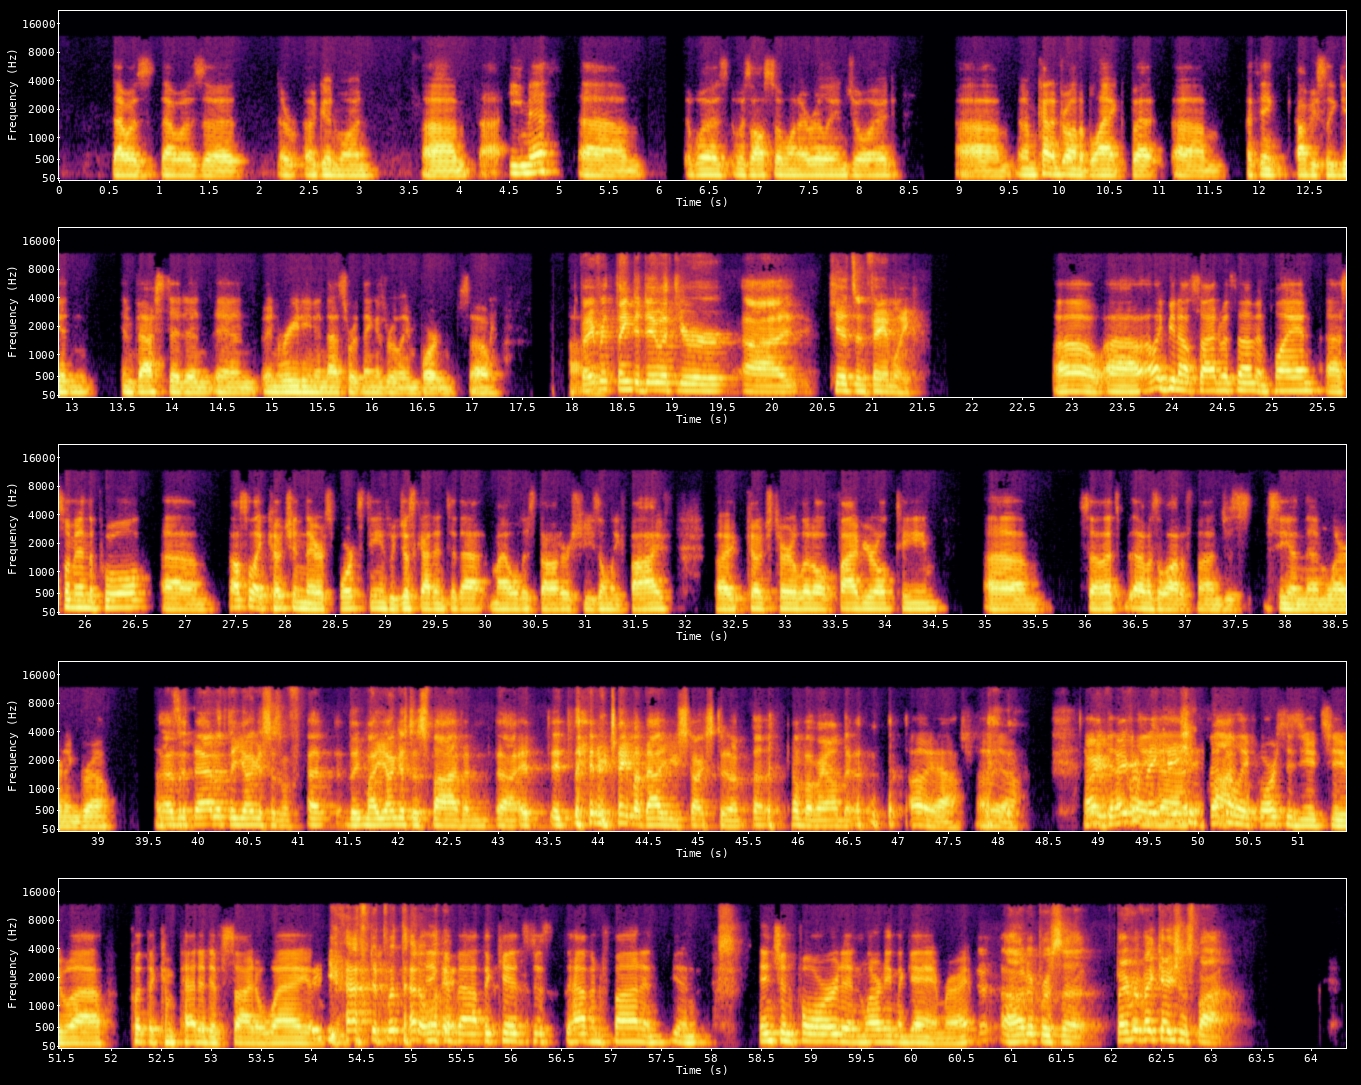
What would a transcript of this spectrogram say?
that was that was a a, a good one. Um, uh, E Myth um, was was also one I really enjoyed. Um, and I'm kind of drawing a blank, but um, I think obviously getting invested in in in reading and that sort of thing is really important. So, um, favorite thing to do with your uh, kids and family. Oh, uh, I like being outside with them and playing, uh, swimming in the pool. Um, I also like coaching their sports teams. We just got into that. My oldest daughter, she's only five. but I coached her little five-year-old team. Um, so that's that was a lot of fun, just seeing them learn and grow. As a dad with the youngest is uh, the, my youngest is five, and uh, it it the entertainment value starts to uh, come around. oh yeah, oh yeah. All right, favorite uh, vacation. definitely forces you to uh, put the competitive side away. And you have to put that think away. Think about the kids just having fun and, and inching forward and learning the game, right? hundred percent. Favorite vacation spot?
